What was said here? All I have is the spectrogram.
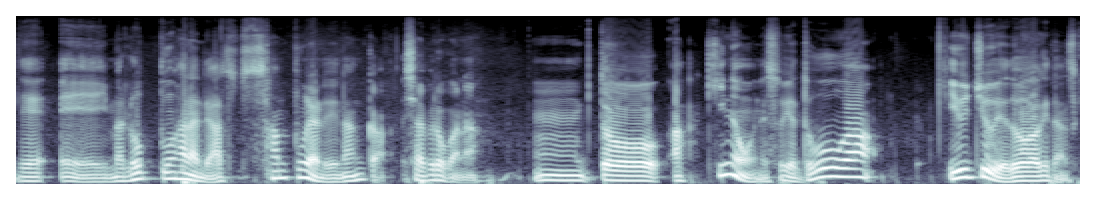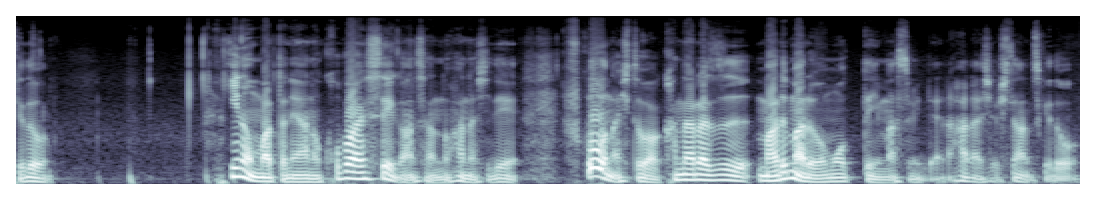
で、えー、今6分半なんであと3分ぐらいでなんか喋ろうかな。うんと、あ、昨日ね、そういや動画、YouTube で動画上げたんですけど、昨日またね、あの小林正観さんの話で、不幸な人は必ず〇〇を持っていますみたいな話をしたんですけど、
